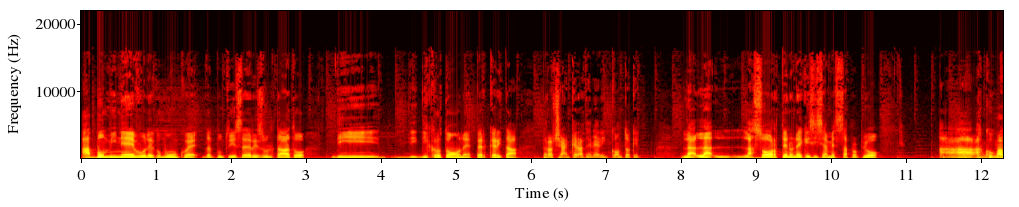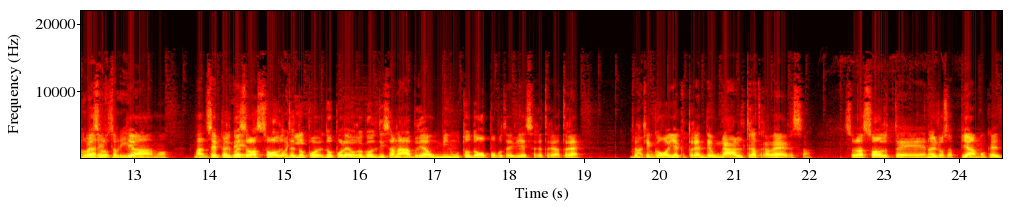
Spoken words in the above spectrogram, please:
abominevole comunque dal punto di vista del risultato di, di, di Crotone, per carità, però c'è anche da tenere in conto che la, la, la sorte non è che si sia messa proprio a, a Ma questo lo sappiamo. Ma se per Beh, questo la sorte, ogni... dopo, dopo l'Eurogol di Sanabria, un minuto dopo potevi essere 3 a 3. Perché Goyak prende un'altra traversa. Sulla sorte noi lo sappiamo che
